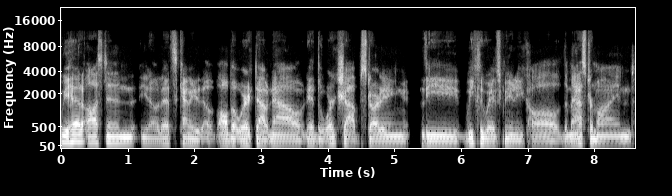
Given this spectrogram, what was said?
we had Austin, you know, that's kind of all but worked out now. They had the workshop starting, the weekly waves community call, the mastermind.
